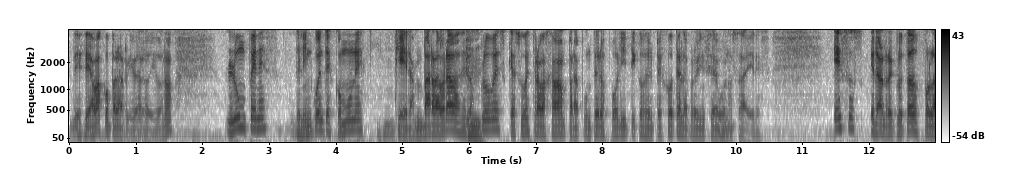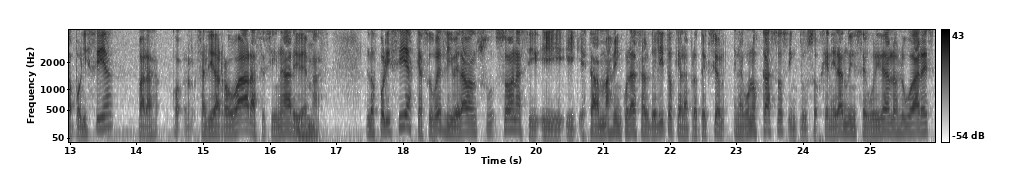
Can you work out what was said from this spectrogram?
desde abajo para arriba lo digo, ¿no? Lúmpenes, delincuentes comunes que eran barra bravas de los clubes que a su vez trabajaban para punteros políticos del PJ en la provincia de Buenos Aires. Esos eran reclutados por la policía para salir a robar, asesinar y demás. Los policías que a su vez liberaban sus zonas y, estaban más vinculadas al delito que a la protección, en algunos casos incluso generando inseguridad en los lugares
